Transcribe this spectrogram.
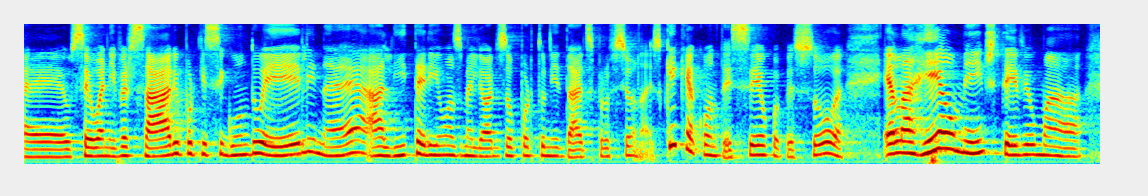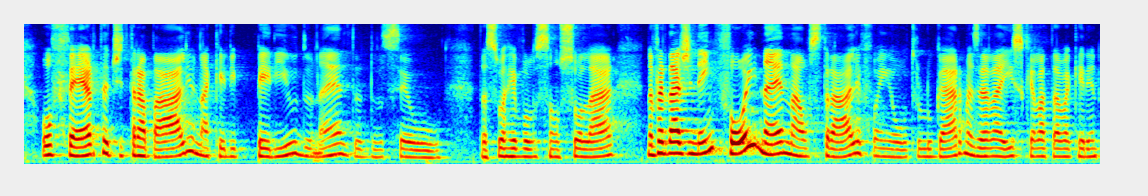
é, o seu aniversário, porque segundo ele, né, ali teriam as melhores oportunidades profissionais. O que, que aconteceu com a pessoa? Ela realmente teve uma oferta de trabalho naquele período, né, do, do seu da sua revolução solar. Na verdade, nem foi né, na Austrália, foi em outro lugar, mas era isso que ela estava querendo.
